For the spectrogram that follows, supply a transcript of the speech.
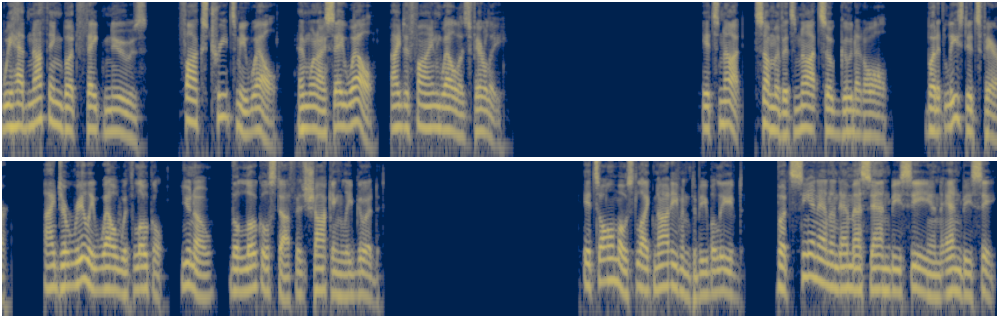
We had nothing but fake news. Fox treats me well, and when I say well, I define well as fairly. It's not, some of it's not so good at all, but at least it's fair. I do really well with local, you know, the local stuff is shockingly good. It's almost like not even to be believed. But CNN and MSNBC and NBC,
